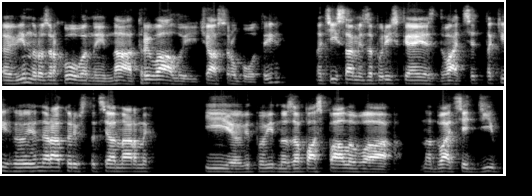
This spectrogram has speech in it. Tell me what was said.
е, він розрахований на тривалий час роботи. На цій самій Запорізькій АЕС 20 таких генераторів стаціонарних, і відповідно запас палива на 20 діб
